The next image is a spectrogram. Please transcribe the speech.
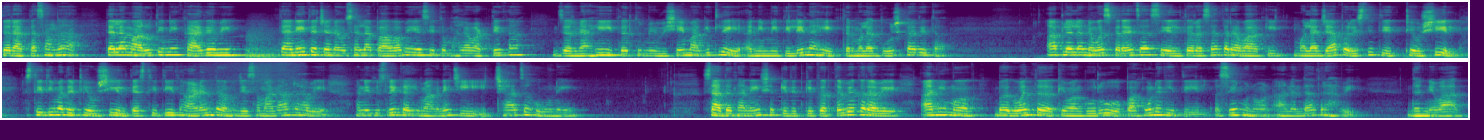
तर आता सांगा त्याला मारुतीने काय द्यावे? त्याने त्याच्या नवसाला पावावे असे तुम्हाला वाटते का? जर नाही तर तुम्ही विषय मागितले आणि मी दिले नाहीत तर मला दोष का देता? आपल्याला नवस करायचा असेल तर असा करावा की मला ज्या परिस्थितीत ठेवशील स्थितीमध्ये ठेवशील त्या स्थितीत आनंद म्हणजे समाधान राहावे आणि दुसरे काही मागण्याची इच्छाच होऊ नये. साधकाने शक्य तितके कर्तव्य करावे आणि मग भगवंत किंवा गुरु पाहून घेतील असे म्हणून आनंदात राहावे. धन्यवाद.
